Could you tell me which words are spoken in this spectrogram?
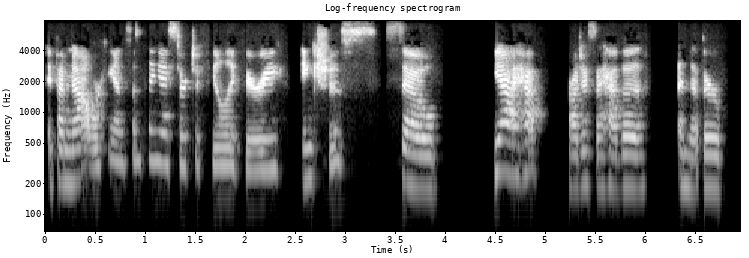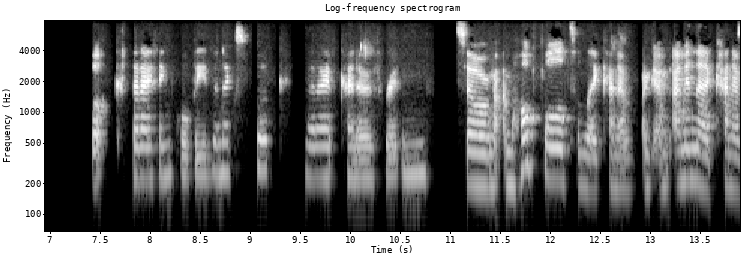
if I'm not working on something, I start to feel like very anxious. So yeah, I have projects. I have a, another book that I think will be the next book that I've kind of written. So I'm, I'm hopeful to like kind of, I'm, I'm in the kind of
